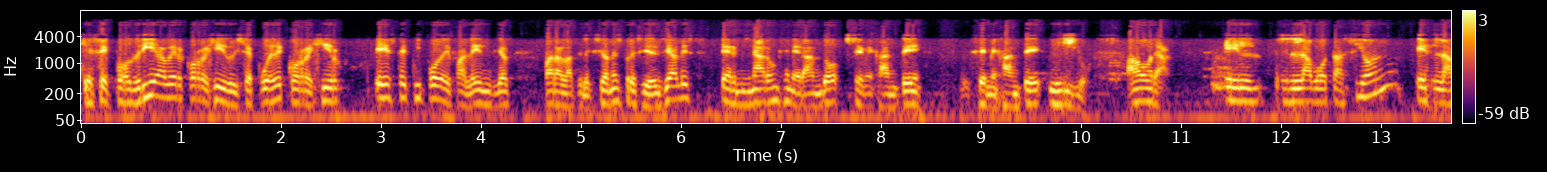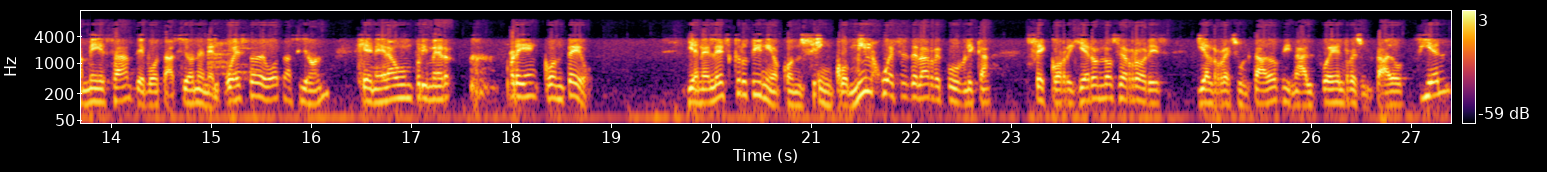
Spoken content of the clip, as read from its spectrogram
que se podría haber corregido y se puede corregir este tipo de falencias para las elecciones presidenciales terminaron generando semejante, semejante lío. Ahora, el, la votación en la mesa de votación, en el puesto de votación, genera un primer preconteo. Y en el escrutinio, con cinco mil jueces de la República, se corrigieron los errores y el resultado final fue el resultado fiel,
